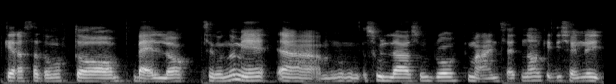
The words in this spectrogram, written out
che era stato molto bello, secondo me, ehm, sulla, sul growth mindset, no? che dice noi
